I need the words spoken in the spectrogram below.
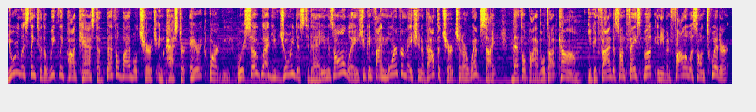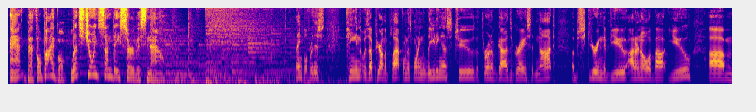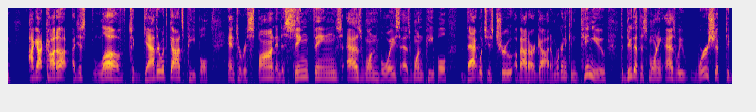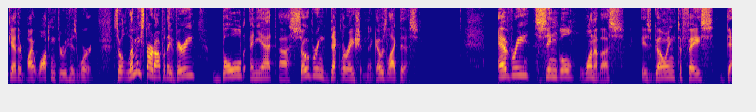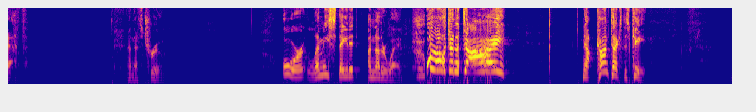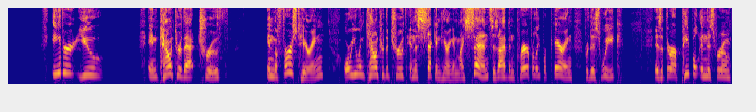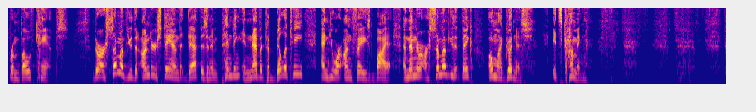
You're listening to the weekly podcast of Bethel Bible Church and Pastor Eric Barton. We're so glad you've joined us today, and as always, you can find more information about the church at our website, bethelbible.com. You can find us on Facebook and even follow us on Twitter at Bethel Bible. Let's join Sunday service now. Thankful for this team that was up here on the platform this morning leading us to the throne of God's grace and not obscuring the view. I don't know about you. Um, I got caught up. I just love to gather with God's people and to respond and to sing things as one voice, as one people, that which is true about our God. And we're going to continue to do that this morning as we worship together by walking through His Word. So let me start off with a very bold and yet uh, sobering declaration. It goes like this Every single one of us is going to face death. And that's true. Or let me state it another way we're all to die. Now, context is key. Either you encounter that truth in the first hearing, or you encounter the truth in the second hearing. And my sense, as I have been prayerfully preparing for this week, is that there are people in this room from both camps. There are some of you that understand that death is an impending inevitability and you are unfazed by it. And then there are some of you that think, oh my goodness, it's coming.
